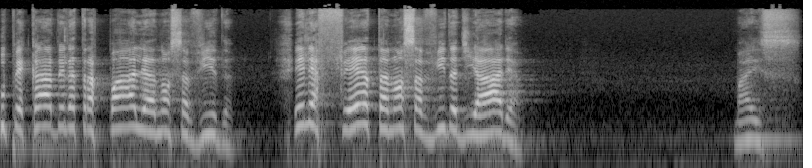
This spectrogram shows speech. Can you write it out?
O pecado ele atrapalha a nossa vida. Ele afeta a nossa vida diária. Mas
